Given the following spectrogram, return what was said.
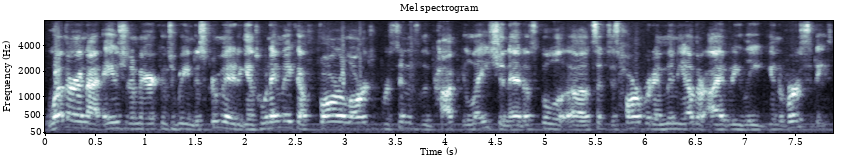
whether or not Asian Americans are being discriminated against when they make a far larger percentage of the population at a school uh, such as Harvard and many other Ivy League universities.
